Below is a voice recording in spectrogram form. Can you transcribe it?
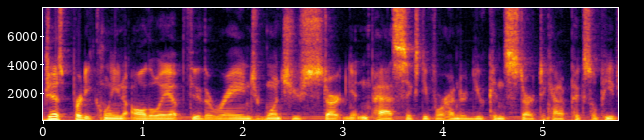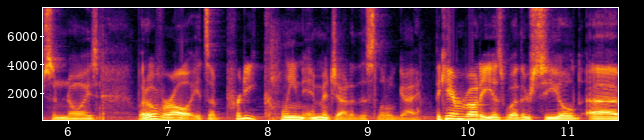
just pretty clean all the way up through the range. Once you start getting past 6400, you can start to kind of pixel peep some noise but overall it's a pretty clean image out of this little guy. The camera body is weather sealed, uh,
